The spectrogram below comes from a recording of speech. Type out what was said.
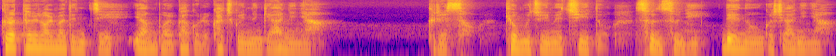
그렇다면 얼마든지 양보할 각오를 가지고 있는 게 아니냐. 그래서 교무주임의 지위도 순순히 내놓은 것이 아니냐.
